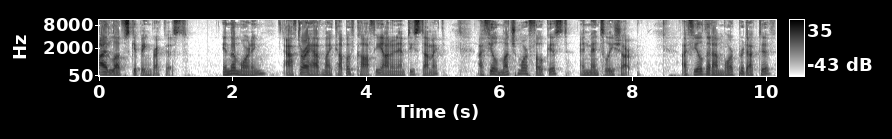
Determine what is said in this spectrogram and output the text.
I love skipping breakfast. In the morning, after I have my cup of coffee on an empty stomach, I feel much more focused and mentally sharp. I feel that I'm more productive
